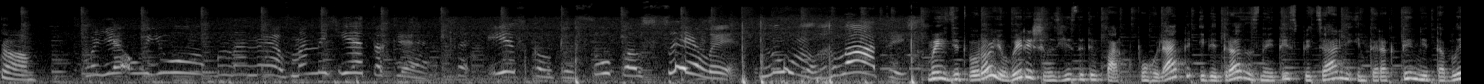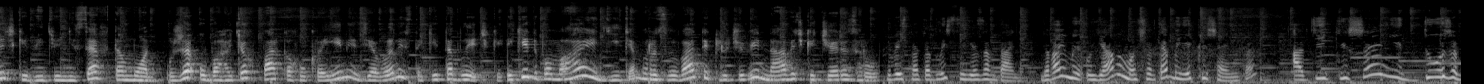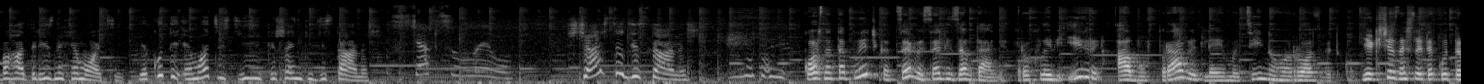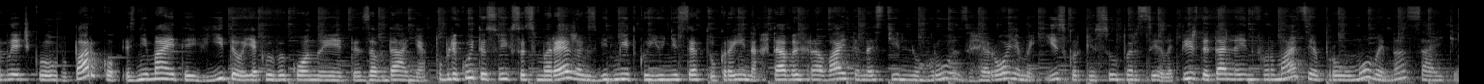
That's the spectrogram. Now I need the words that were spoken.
там? Моє улюблене, в мене є таке. Це іскалки суперсили. Ну, гладись. Ми з дітворою вирішили з'їздити в парк, погуляти і відразу знайти спеціальні інтерактивні таблички від ЮНІСЕФ та МОН. Уже у багатьох парках України з'явились такі таблички, які допомагають дітям розвивати ключові навички через гру. Дивись, на табличці є завдання. Давай ми уявимо, що в тебе є кишенька, а в тій кишені дуже багато різних емоцій. Яку ти емоцію з цієї кишеньки дістанеш? Щасливо. Щастя дістанеш? Кожна табличка це веселі завдання, рухливі ігри або вправи для емоційного розвитку. Якщо знайшли таку табличку в парку, знімайте відео, як ви виконуєте завдання, публікуйте у своїх соцмережах з відміткою ЮНІСЕФ Україна та вигравайте настільну гру з героями іскорки суперсили. Більш детальна інформація про умови на сайті.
